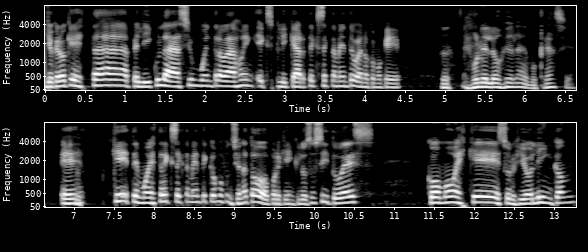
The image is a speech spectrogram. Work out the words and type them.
yo creo que esta película hace un buen trabajo en explicarte exactamente, bueno, como que... Es un elogio a la democracia. Es que te muestra exactamente cómo funciona todo, porque incluso si tú ves cómo es que surgió Lincoln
